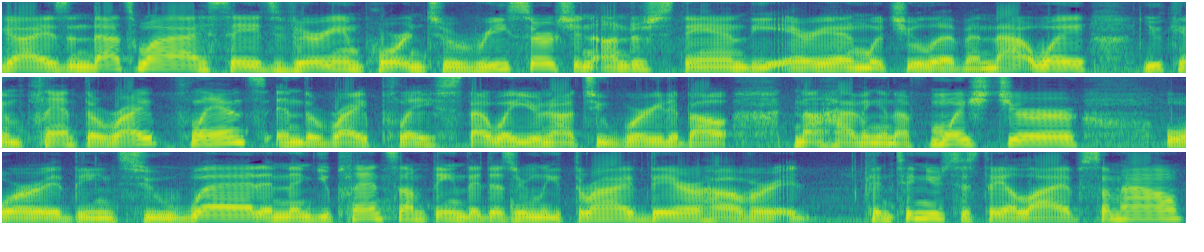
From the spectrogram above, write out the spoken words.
guys, and that's why I say it's very important to research and understand the area in which you live in. That way you can plant the right plants in the right place. That way you're not too worried about not having enough moisture or it being too wet and then you plant something that doesn't really thrive there. However, it continues to stay alive somehow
